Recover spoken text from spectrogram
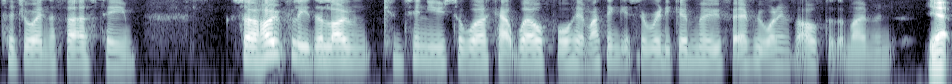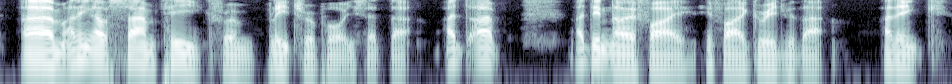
to join the first team. So hopefully the loan continues to work out well for him. I think it's a really good move for everyone involved at the moment. Yep. Um, I think that was Sam Teague from Bleacher Report. He said that. I, I, I didn't know if I if I agreed with that. I think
